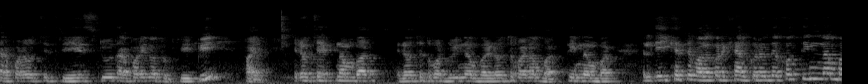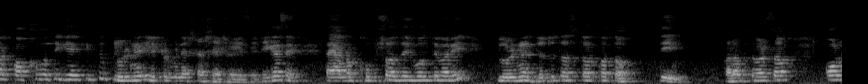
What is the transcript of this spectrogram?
তারপরে হচ্ছে থ্রি ইস টু তারপরে কত? থ্রি পি ফাইভ এটা হচ্ছে এক নাম্বার এটা হচ্ছে তোমার দুই নাম্বার এটা হচ্ছে কয় নাম্বার তিন নাম্বার তাহলে এই ক্ষেত্রে ভালো করে খেয়াল করে দেখো, তিন নাম্বার কক্ষপথে গিয়ে কিন্তু ক্লোরিনের ইলেকট্রন বিন্যাসটা শেষ হয়েছে ঠিক আছে? তাই আমরা খুব সহজেই বলতে পারি, ক্লোরিনের যোজ্যতা স্তর কত? তিন। কথা বুঝতে পারছ? কোন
